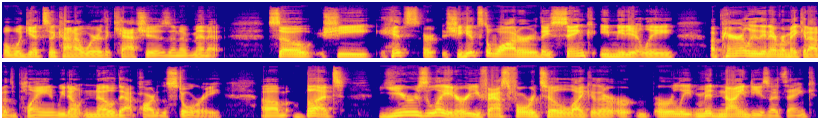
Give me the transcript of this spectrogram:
but we'll get to kind of where the catch is in a minute. So she hits or she hits the water, they sink immediately. Apparently they never make it out of the plane. We don't know that part of the story. Um, but years later, you fast forward to like the early mid 90s, I think,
